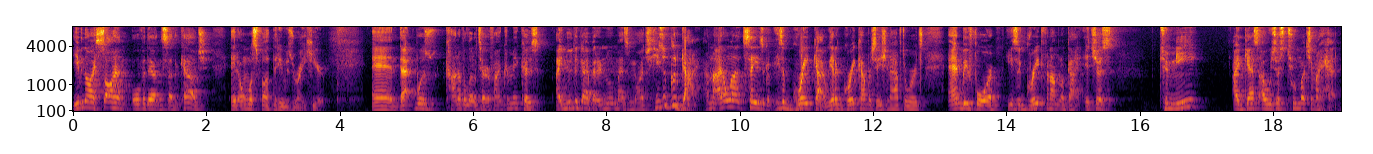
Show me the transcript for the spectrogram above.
Even though i saw him over there on the side of the couch it almost felt that he was right here. And that was kind of a little terrifying for me because i knew the guy but i knew him as much. He's a good guy. I'm not, i don't want to say he's a good he's a great guy. We had a great conversation afterwards and before. He's a great phenomenal guy. It's just to me i guess i was just too much in my head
